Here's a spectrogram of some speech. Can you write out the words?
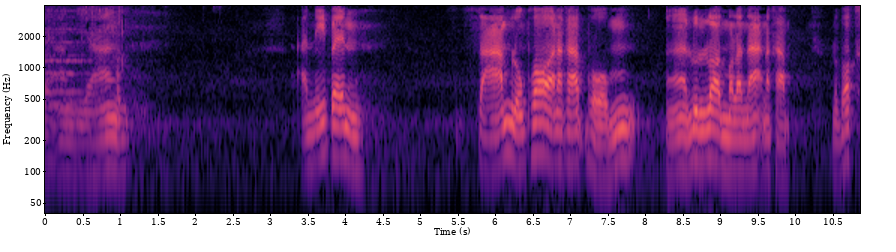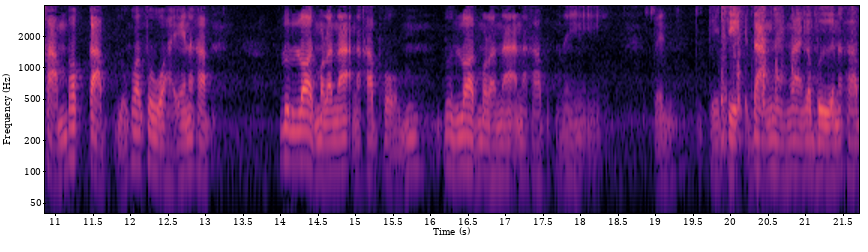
ยังยังอันนี้เป็นสามหลวงพ่อนะครับ ผมรุ่นรอดมรณะนะครับ หลวงพ่อขำพ่อกลับหลวงพ่อสวยนะครับ รุ่นรอดมรณะนะครับ ผมรุ่นรอดมรณะนะครับ นี่เป็น เกจิดังแห่งลานกระบือนะครับ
